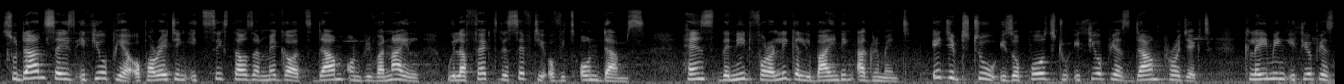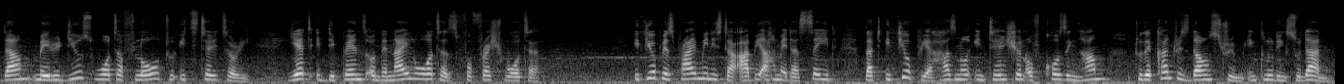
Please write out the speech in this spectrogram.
Sudan says Ethiopia operating its 6,000 megawatts dam on River Nile will affect the safety of its own dams, hence the need for a legally binding agreement. Egypt too is opposed to Ethiopia's dam project, claiming Ethiopia's dam may reduce water flow to its territory, yet it depends on the Nile waters for fresh water. Ethiopia's Prime Minister Abiy Ahmed has said that Ethiopia has no intention of causing harm to the countries downstream, including Sudan.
